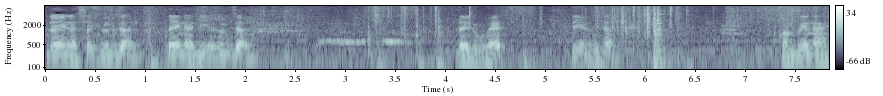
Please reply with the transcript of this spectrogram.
Đây là sách hướng dẫn. Đây là đĩa hướng dẫn. Đầy đủ hết. Đĩa hướng dẫn. Còn bên này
